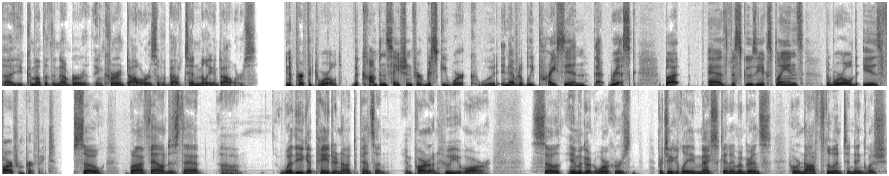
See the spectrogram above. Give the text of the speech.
uh, you come up with a number in current dollars of about $10 million. In a perfect world, the compensation for risky work would inevitably price in that risk. But as Viscusi explains, the world is far from perfect. So, what I've found is that uh, whether you get paid or not depends on, in part, on who you are. So, immigrant workers, particularly Mexican immigrants who are not fluent in English,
